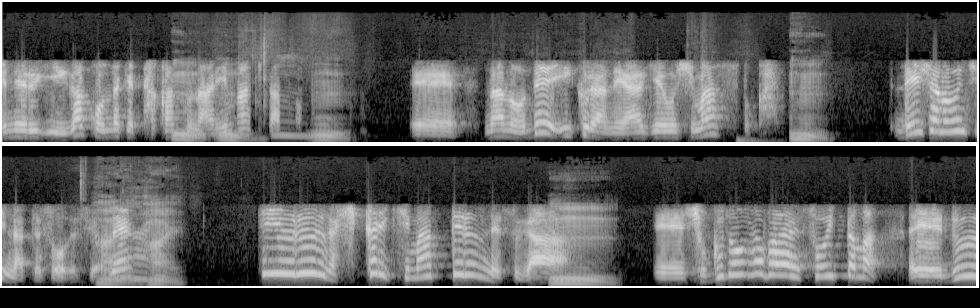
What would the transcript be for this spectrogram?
エネルギーがこんだけ高くなりましたと、うんうんえーなので、いくら値上げをしますとか、うん電車の運賃だってそうですよね。はいっはい。ていうルールがしっかり決まってるんですが、うんえー食堂の場合、そういった、まあえールー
